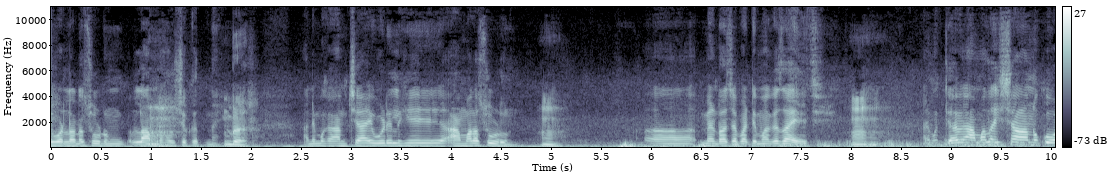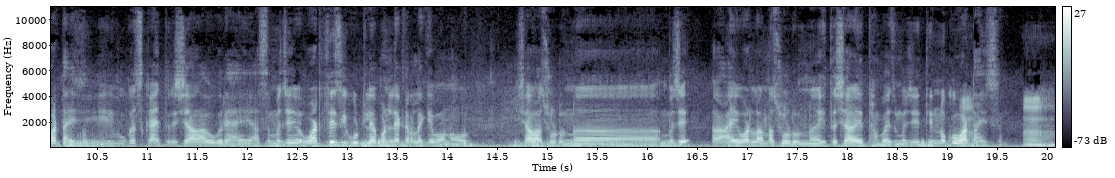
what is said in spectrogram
वडिलांना सोडून लांब राहू शकत नाही. बर. आणि मग आमचे आई वडील हे आम्हाला सोडून. अं, मेंढराच्या पाठीमागे जायचे. आणि मग त्यावेळी आम्हाला ही शाळा नको वाटायची. उगाच काहीतरी शाळा वगैरे आहे. असं म्हणजे वाटतेच की कुठल्या पण लेकराला की बाबा शाळा सोडून अं, म्हणजे आई वडिलांना सोडून इथं शाळेत थांबायचं. म्हणजे ते नको वाटायचं. हं.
